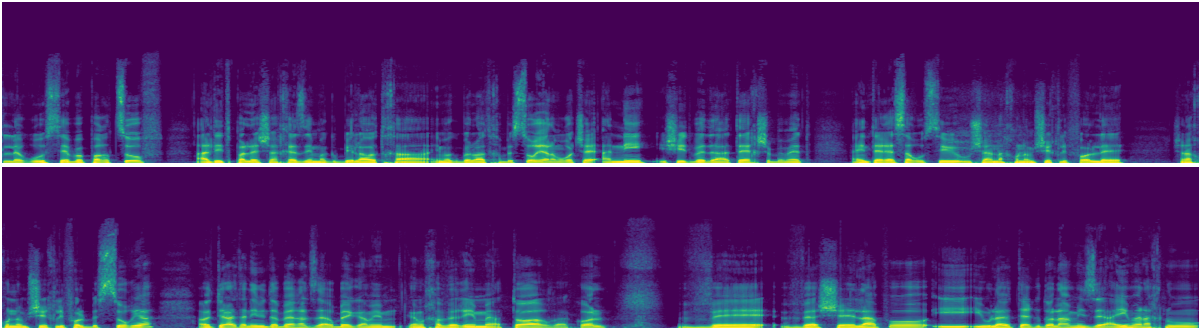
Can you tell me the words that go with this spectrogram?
לרוסיה בפרצוף, אל תתפלא שאחרי זה היא מגבילה אותך, היא מגבילה אותך בסוריה, למרות שאני אישית בדעתך שבאמת האינטרס הרוסי הוא שאנחנו נמשיך לפעול, אה, שאנחנו נמשיך לפעול בסוריה, אבל את יודעת, אני מדבר על זה הרבה גם עם, גם עם חברים מהתואר והכל, ו, והשאלה פה היא, היא אולי יותר גדולה מזה, האם אנחנו,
